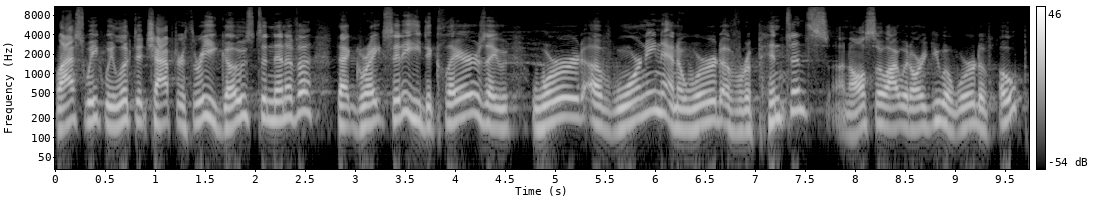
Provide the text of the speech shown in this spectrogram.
Last week we looked at chapter 3. He goes to Nineveh, that great city. He declares a word of warning and a word of repentance, and also, I would argue, a word of hope.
